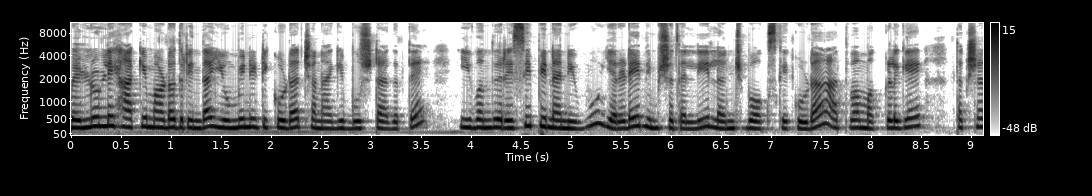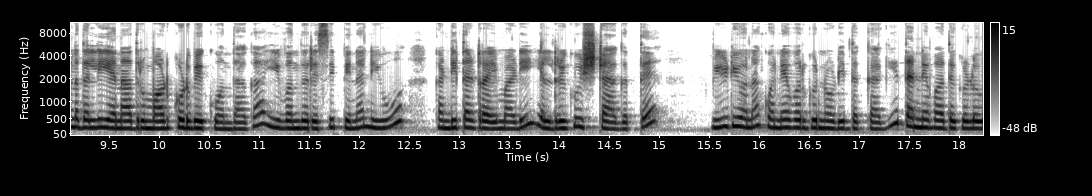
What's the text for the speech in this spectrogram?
ಬೆಳ್ಳುಳ್ಳಿ ಹಾಕಿ ಮಾಡೋದ್ರಿಂದ ಇಮ್ಯುನಿಟಿ ಕೂಡ ಚೆನ್ನಾಗಿ ಬೂಸ್ಟ್ ಆಗುತ್ತೆ. ಈ ಒಂದು ರೆಸಿಪಿನ ನೀವು ಎರಡೇ ನಿಮಿಷದಲ್ಲಿ ಲಂಚ್ ಬಾಕ್ಸ್ಗೆ ಕೂಡ ಅಥವಾ ಮಕ್ಕಳಿಗೆ ತಕ್ಷಣದಲ್ಲಿ ಏನಾದರೂ ಮಾಡಿಕೊಡ್ಬೇಕು ಅಂದಾಗ ಈ ಒಂದು ರೆಸಿಪಿನ ನೀವು ಖಂಡಿತ ಟ್ರೈ ಮಾಡಿ ಎಲ್ರಿಗೂ ಇಷ್ಟ ಆಗುತ್ತೆ. ವಿಡಿಯೋನ ಕೊನೆವರೆಗೂ ನೋಡಿದ್ದಕ್ಕಾಗಿ ಧನ್ಯವಾದಗಳು.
